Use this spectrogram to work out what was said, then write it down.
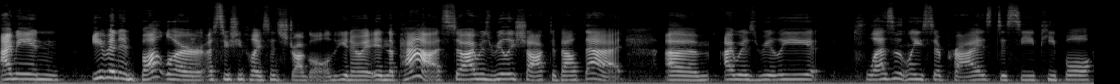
I mean, even in Butler, a sushi place had struggled, you know, in the past. So I was really shocked about that. Um, I was really pleasantly surprised to see people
